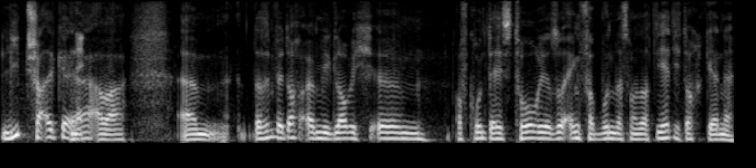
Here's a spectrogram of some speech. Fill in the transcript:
liebt Schalke, Nee. ja, aber ähm, da sind wir doch irgendwie, glaube ich, ähm, aufgrund der Historie so eng verbunden, dass man sagt, die hätte ich doch gerne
